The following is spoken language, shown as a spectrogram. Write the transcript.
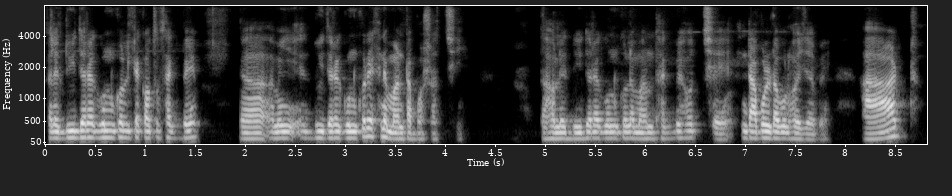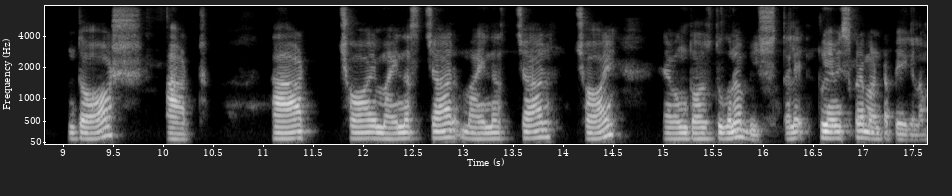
তাহলে দুই দ্বারা গুণ করলে এটা কত থাকবে? আমি দুই দ্বারা গুণ করে এখানে মানটা বসাচ্ছি। তাহলে দুই দ্বারা গুণ করলে মান থাকবে হচ্ছে ডাবল ডাবল হয়ে যাবে। আট, দশ, আট। আট, ছয় মাইনাস চার মাইনাস চার, ছয়, এবং দশ দুগুণা বিশ। তাহলে টু এম স্কোয়ার মানটা পেয়ে গেলাম।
